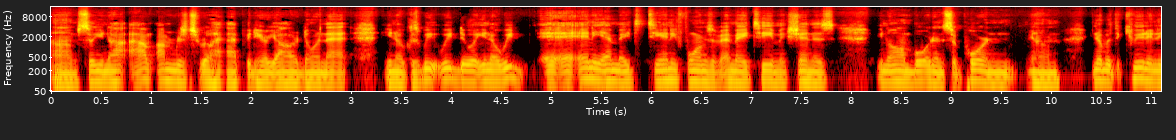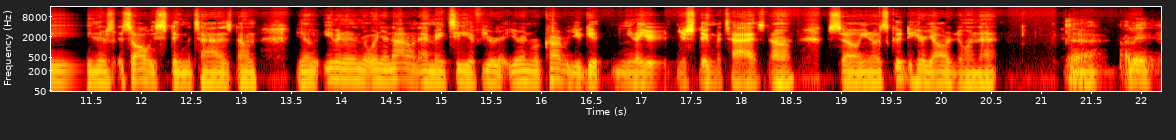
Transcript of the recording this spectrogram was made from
um, so you know, I'm I'm just real happy to hear y'all are doing that. You know, because we we do it. You know, we any MAT, any forms of MAT, McShin is you know on board and supporting. Um, you know, but the community there's it's always stigmatized. Um, you know, even in, when you're not on MAT, if you're you're in recovery, you get you know you're you're stigmatized. Um, so you know, it's good to hear y'all are doing that. Yeah, I mean,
